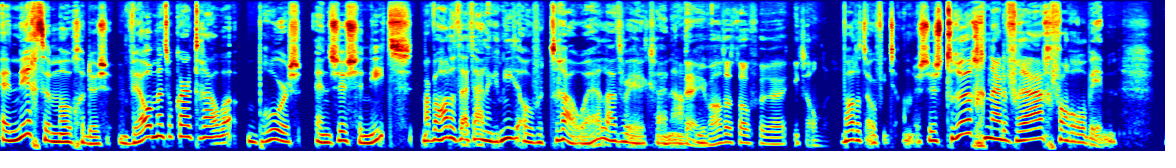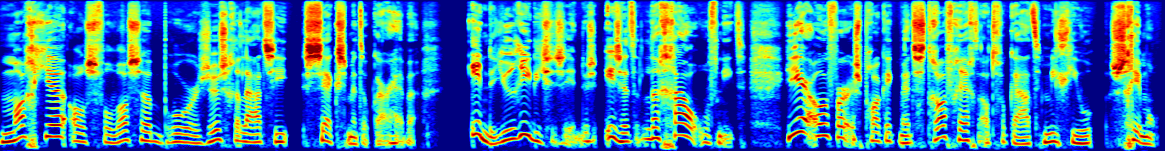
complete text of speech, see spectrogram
en nichten mogen dus wel met elkaar trouwen. Broers en zussen niet. Maar we hadden het uiteindelijk niet over trouwen, hè? laten we eerlijk zijn. Nee, we hadden het over eh, iets anders. We hadden het over iets anders. Dus terug naar de vraag van Robin. Mag je als volwassen broer-zusrelatie seks met elkaar hebben? In de juridische zin. Dus is het legaal of niet? Hierover sprak ik met strafrechtadvocaat Michiel Schimmel.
